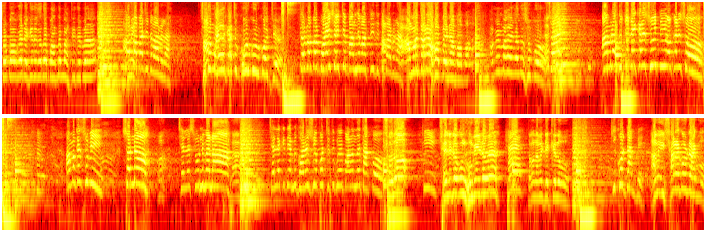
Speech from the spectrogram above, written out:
তোর বাবাকে ডেকে দেখো তো বান্ধব মাটি দেবে। বাবা যেতে পারবে না। শুধু মায়ের কাছে ঘুর ঘুর করছে। তোর বাবার বয়স হয়েছে বান্ধে মাতৃ দিতে পারবে না। আমার দ্বারা হবে না বাবা। আমি মায়ের কাছে শুবো। আমরা দুজনে এখানে শুই তুই ওখানে শো। আমাকে শুবি? শোনো ছেলে শুনবে না। ছেলেকে নিয়ে আমি ঘরে শুয়ে পড়ছি তুমি বারান্দায় থাকো। শোনো কি? ছেলে যখন ঘুমিয়ে যাবে হ্যাঁ। তখন আমি ডেকে নেব। কি করে ডাকবে? আমি ইশারা করে ডাকবো।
